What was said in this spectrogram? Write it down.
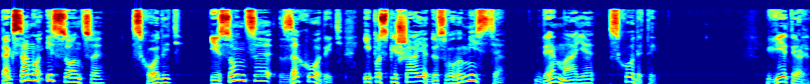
Так само і сонце сходить, і сонце заходить і поспішає до свого місця, де має сходити. Вітер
